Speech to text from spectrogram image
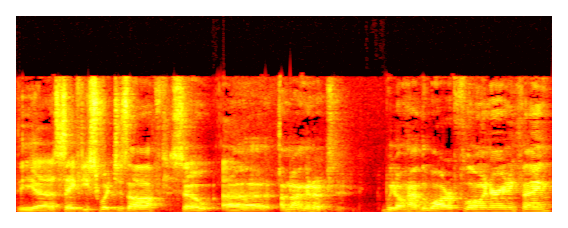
The uh, safety switch is off, so uh, I'm not going to, we don't have the water flowing or anything.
